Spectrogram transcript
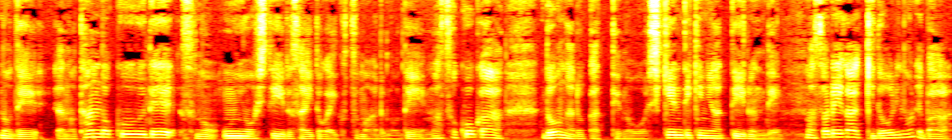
ので、あの、単独でその運用しているサイトがいくつもあるので、まあそこがどうなるかっていうのを試験的にやっているんで、まあそれが軌道に乗れば、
